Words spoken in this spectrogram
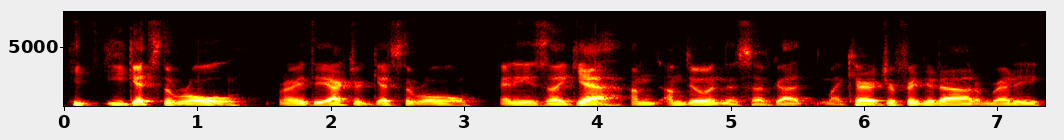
he he gets the role, right? The actor gets the role, and he's like, "Yeah, I'm I'm doing this. I've got my character figured out. I'm ready."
